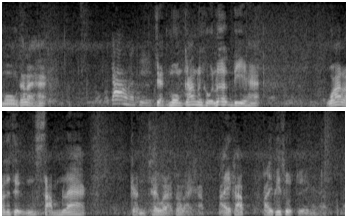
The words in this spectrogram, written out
โมงเท่าไหร่ฮะ9นาที เจ็ดโมงเก้านาทีเลิกดีฮะ ว่าเราจะถึงซัมแรกกันใช้เวลาเท่าไหร่ครับ ไปครับ ไปพิสูจน์ตัวเองกันครับไป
